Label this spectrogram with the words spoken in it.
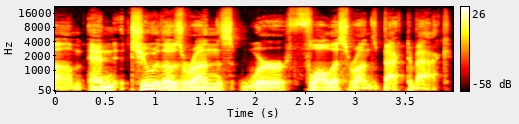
Um, and two of those runs were flawless runs back to back.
